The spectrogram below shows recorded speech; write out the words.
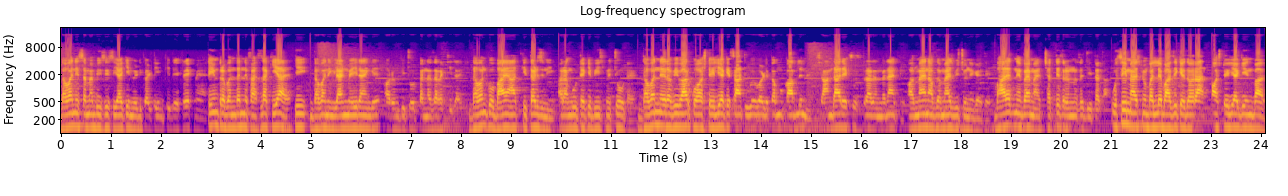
धवन इस समय बीसीसीआई की मेडिकल टीम की देखरेख में है। टीम प्रबंधन ने फैसला किया है कि धवन इंग्लैंड में ही रहेंगे और उनकी चोट पर नज़र रखी जाएगी। धवन को बाएँ हाथ की तर्जनी और अंगूठे के बीच में चोट है। धवन ने रविवार को ऑस्ट्रेलिया के साथ हुए वर्ल्ड कप मुकाबले में शानदार एक सौ सत्रह रन बनाए थे, और मैन ऑफ़ द मैच भी चुने गए थे। भारत ने वह मैच छत्तीस रनों से जीता था। उसी मैच में बल्लेबाजी के दौरान ऑस्ट्रेलिया गेंदबाज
